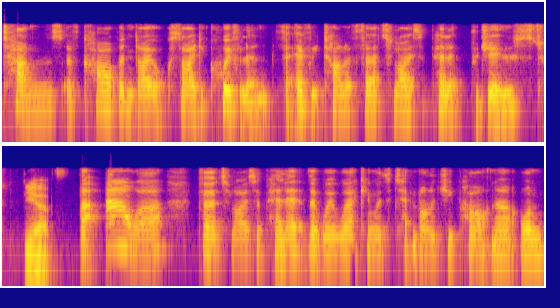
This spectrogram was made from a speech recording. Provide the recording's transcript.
tons of carbon dioxide equivalent for every ton of fertilizer pellet produced. Yeah. But our fertilizer pellet that we're working with a technology partner on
